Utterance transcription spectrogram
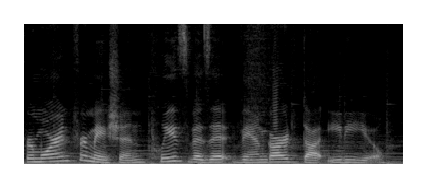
For more information, please visit vanguard.edu.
